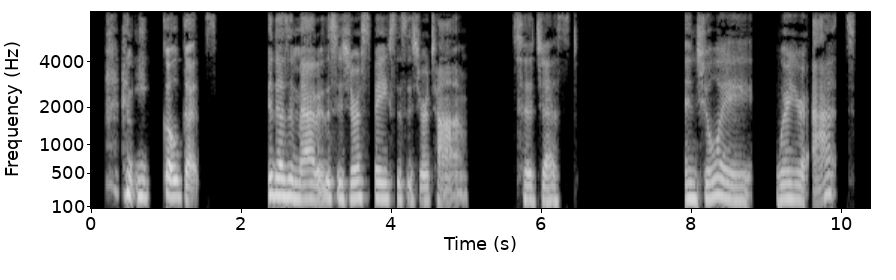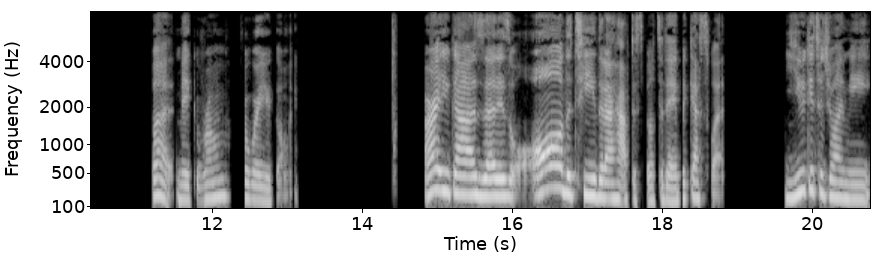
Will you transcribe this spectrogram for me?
and eat cold cuts. It doesn't matter. This is your space. This is your time to just enjoy where you're at, but make room for where you're going. All right, you guys, that is all the tea that I have to spill today. But guess what? You get to join me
